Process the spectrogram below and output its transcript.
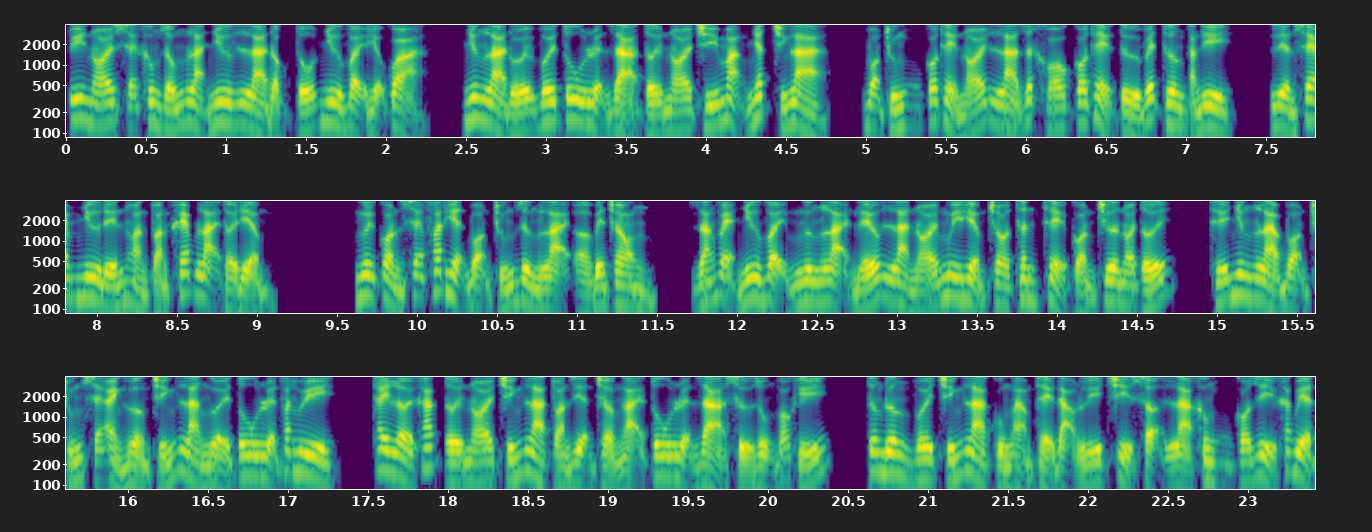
tuy nói sẽ không giống là như là độc tố như vậy hiệu quả, nhưng là đối với tu luyện giả tới nói trí mạng nhất chính là, bọn chúng có thể nói là rất khó có thể từ vết thương tán đi, liền xem như đến hoàn toàn khép lại thời điểm. Ngươi còn sẽ phát hiện bọn chúng dừng lại ở bên trong, dáng vẻ như vậy ngưng lại nếu là nói nguy hiểm cho thân thể còn chưa nói tới, thế nhưng là bọn chúng sẽ ảnh hưởng chính là người tu luyện phát huy, thay lời khác tới nói chính là toàn diện trở ngại tu luyện giả sử dụng võ khí tương đương với chính là cùng ảm thể đạo lý chỉ sợ là không có gì khác biệt.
